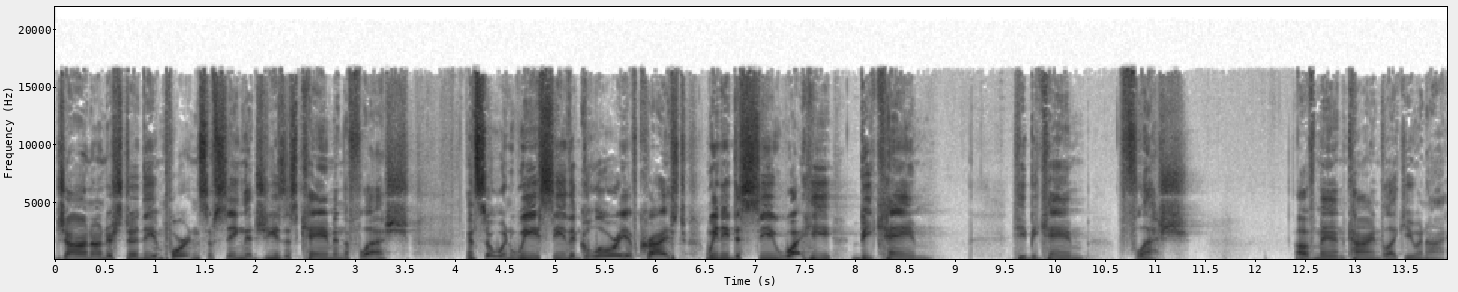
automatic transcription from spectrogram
John understood the importance of seeing that Jesus came in the flesh. And so when we see the glory of Christ, we need to see what he became. He became flesh of mankind like you and I.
